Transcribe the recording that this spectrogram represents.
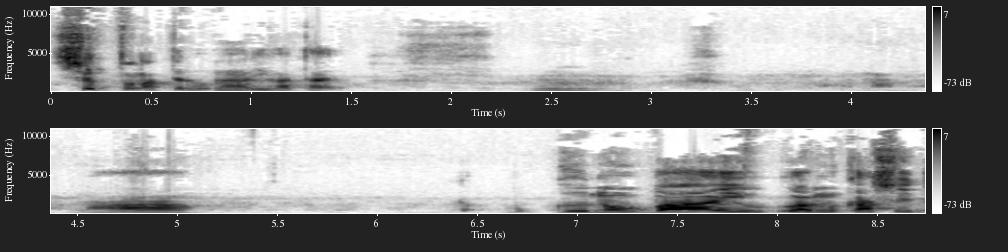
シュッとなってる方がありがたい。うん。なんな僕の場合は昔出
